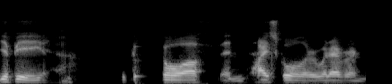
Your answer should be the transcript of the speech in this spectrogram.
yippee, Yeah. go off in high school or whatever, and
